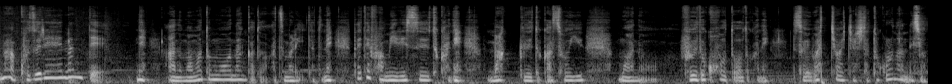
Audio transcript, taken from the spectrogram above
まあ子連れなんてね、あのママ友なんかと集まりだとね大体ファミレスとかねマックとかそういうもうあのフードコートとかねそういうわっちゃわちゃしたところなんですよ。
